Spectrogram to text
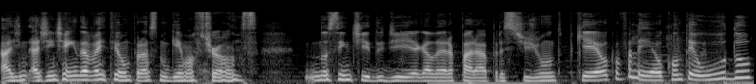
a gente ainda vai ter um próximo Game of Thrones no sentido de a galera parar para assistir junto, porque é o que eu falei, é o conteúdo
